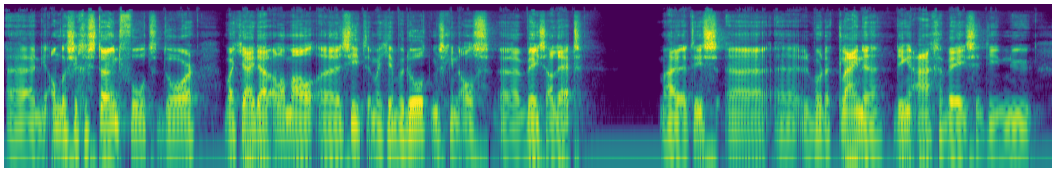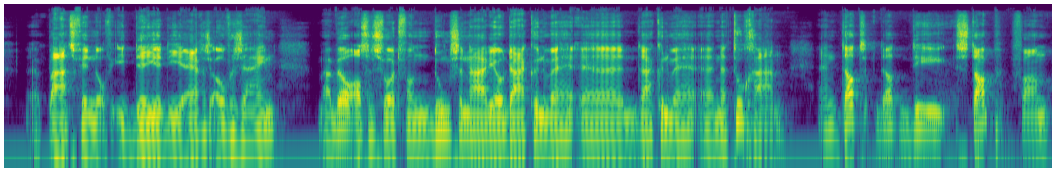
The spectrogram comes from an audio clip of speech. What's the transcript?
uh, die ander zich gesteund voelt door wat jij daar allemaal uh, ziet. En wat je bedoelt misschien als wees alert. Maar het is, er worden kleine dingen aangewezen die nu plaatsvinden of ideeën die ergens over zijn. Maar wel als een soort van doemscenario, daar kunnen we, daar kunnen we naartoe gaan. En dat, dat, die stap van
